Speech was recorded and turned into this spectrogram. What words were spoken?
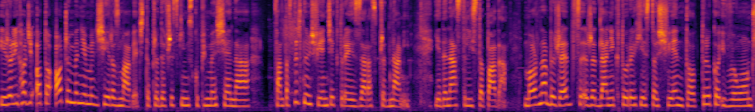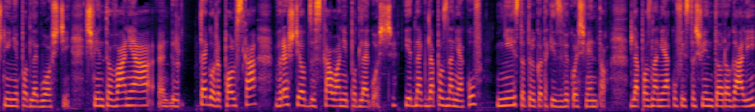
Jeżeli chodzi o to, o czym będziemy dzisiaj rozmawiać, to przede wszystkim skupimy się na fantastycznym święcie, które jest zaraz przed nami. 11 listopada. Można by rzec, że dla niektórych jest to święto tylko i wyłącznie niepodległości, świętowania e, tego, że Polska wreszcie odzyskała niepodległość. Jednak dla poznaniaków nie jest to tylko takie zwykłe święto. Dla poznaniaków jest to święto rogali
